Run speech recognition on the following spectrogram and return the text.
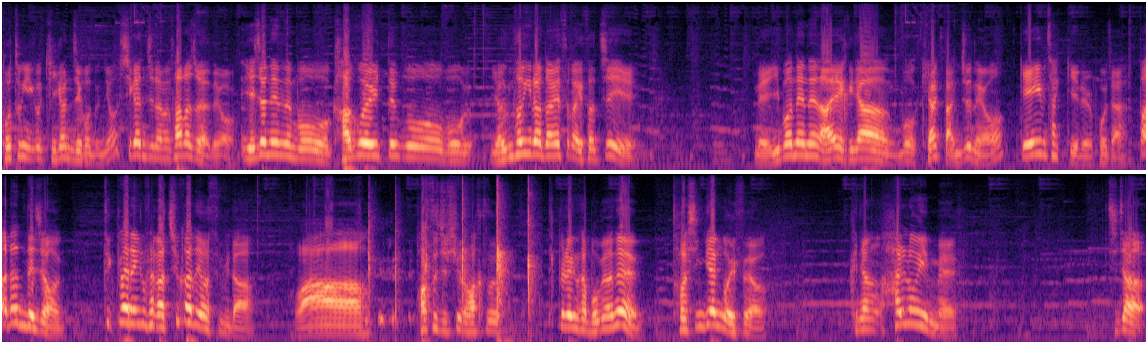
보통 이거 기간제거든요? 시간 지나면 사라져야 돼요. 예전에는 뭐 가고일 뜨고 뭐 연성이라도 할 수가 있었지. 네 이번에는 아예 그냥 뭐 계약도 안 주네요. 게임 찾기를 보자. 빠른 대전 특별 행사가 추가되었습니다. 와 박수 칩시다 박수. 특별 행사 보면은 더 신기한 거 있어요. 그냥 할로윈 맵. 진짜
